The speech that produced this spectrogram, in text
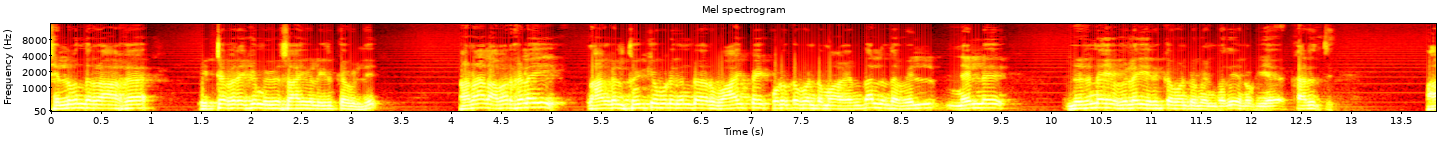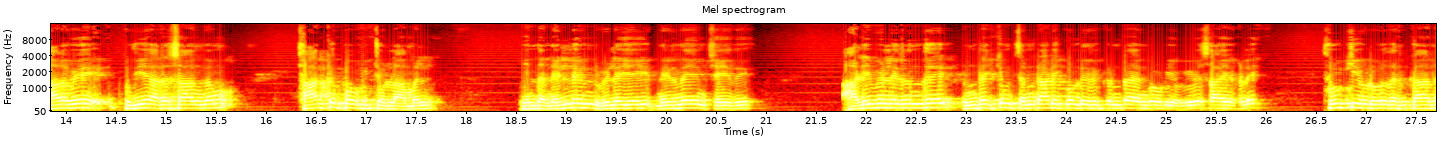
செல்வந்தராக விற்ற வரைக்கும் விவசாயிகள் இருக்கவில்லை. ஆனால் அவர்களை நாங்கள் தூக்கி விடுகின்ற ஒரு வாய்ப்பை கொடுக்க வேண்டுமாக இருந்தால் இந்த வெல் நெல் நிர்ணய விலை இருக்க வேண்டும் என்பது என்னுடைய கருத்து. ஆகவே புதிய அரசாங்கம் சாக்கு போக்கு சொல்லாமல் இந்த நெல்லின் விலையை நிர்ணயம் செய்து அழிவிலிருந்து இன்றைக்கும் சென்றாடி கொண்டிருக்கின்ற எங்களுடைய விவசாயிகளை தூக்கி விடுவதற்கான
